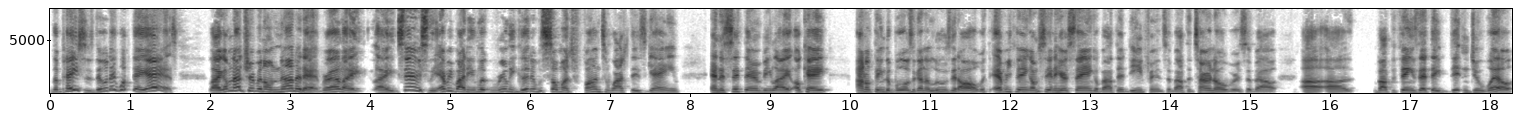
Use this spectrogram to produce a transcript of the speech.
the dude. They whooped their ass. Like I'm not tripping on none of that, bro. Like, like seriously, everybody looked really good. It was so much fun to watch this game and to sit there and be like, okay, I don't think the Bulls are going to lose at all. With everything I'm sitting here saying about their defense, about the turnovers, about uh, uh about the things that they didn't do well.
